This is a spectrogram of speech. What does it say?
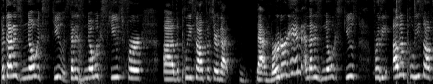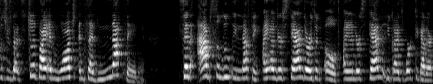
But that is no excuse. That is no excuse for uh, the police officer that, that murdered him, and that is no excuse for the other police officers that stood by and watched and said nothing. Said absolutely nothing. I understand there is an oath. I understand that you guys work together.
